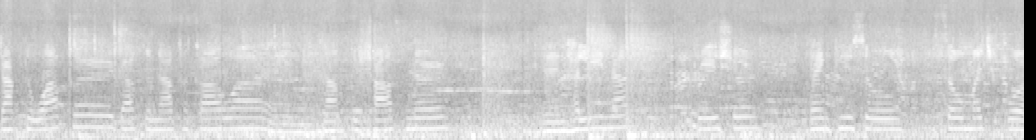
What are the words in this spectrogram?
Dr. Walker, Dr. Nakakawa, and Dr. Schaffner, and Helena Frazier. Thank you so so much for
